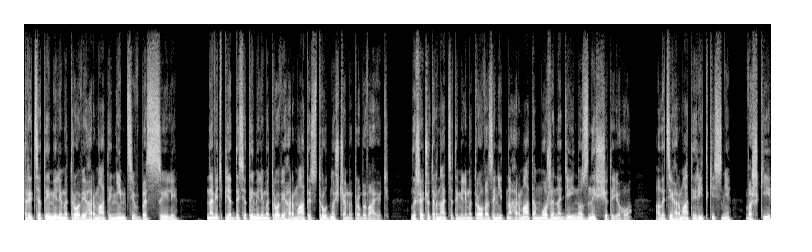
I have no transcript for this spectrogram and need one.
30-міліметрові гармати німців безсилі, навіть 50-міліметрові гармати з труднощами пробивають. Лише 14-міліметрова зенітна гармата може надійно знищити його, але ці гармати рідкісні, важкі,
